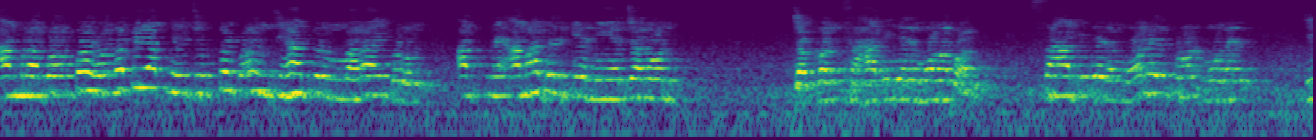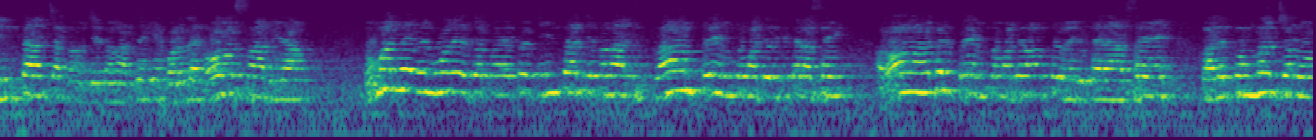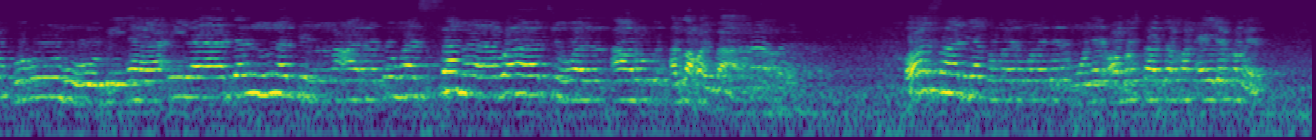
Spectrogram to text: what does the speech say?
আমরা বলবো ও নবী আপনি যুদ্ধ করুন জিহাদ করুন লড়াই করুন আপনি আমাদেরকে নিয়ে চলুন যখন সাহাবিদের মনোবল সাহাবিদের মনের প্র- মনের চিন্তা, চেতনা থেকে বললেন, ও সাহাবিরা তোমাদের মনে যত এত চিন্তা, চেতনা, ইসলাম, প্রেম তোমাদের ভিতরে আছে, রবের প্রেম তোমাদের অন্তরের ভিতরে আছে, তাহলে তোমরা চলো কুমু বিনা ইলা জান্নাতিন আরদুহা সামাওয়াতু ওয়াল আরদ আল্লাহু আকবার। অসাহাবিরা তোমার মনেদের, মনের অবস্থা যখন এই রকমের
